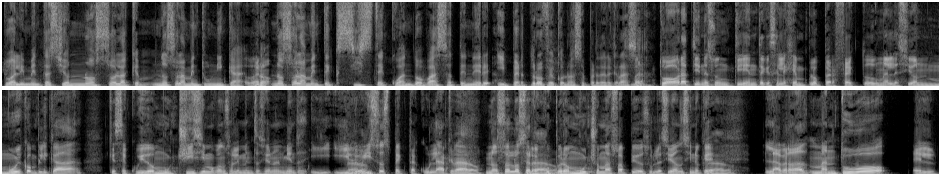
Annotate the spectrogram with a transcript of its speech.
Tu alimentación no, sola que, no solamente única, Bueno. no, no solamente existe cuando vas a tener hipertrofia, cuando vas a perder grasa. Bueno, tú ahora tienes un cliente que es el ejemplo perfecto de una lesión muy complicada, que se cuidó muchísimo con su alimentación en mientras y, y Claro. lo hizo espectacular. claro. No solo se Claro. recuperó mucho más rápido de su lesión, sino que claro. la verdad mantuvo el,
